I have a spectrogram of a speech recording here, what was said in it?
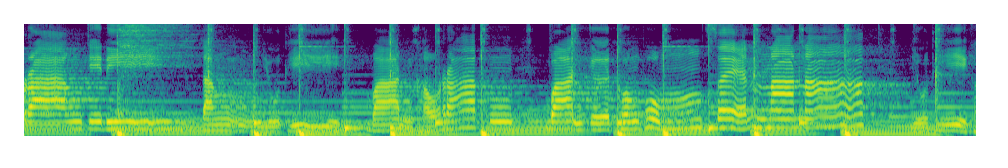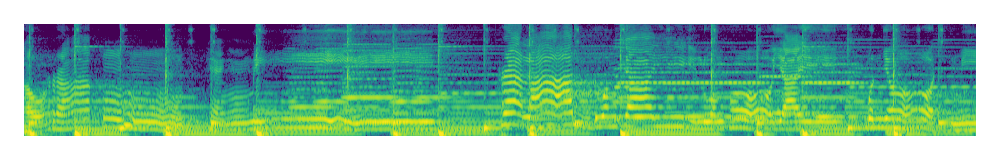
ปรางเจดีตั้งอยู่ที่บ้านเขารัก บ้านเกิดของผมแสนนานนัก อยู่ที่เขารัก แห่งนี้ พระลานดวงใจหลวงพ่อใหญ่ บนยอดมี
